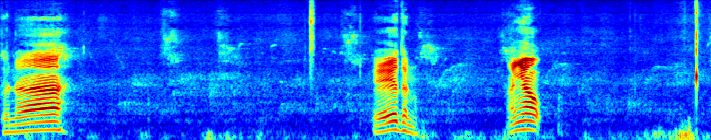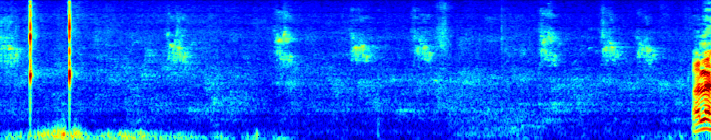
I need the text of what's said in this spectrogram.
ધના. એ ધનુ અહીંયા આવ. હાલે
